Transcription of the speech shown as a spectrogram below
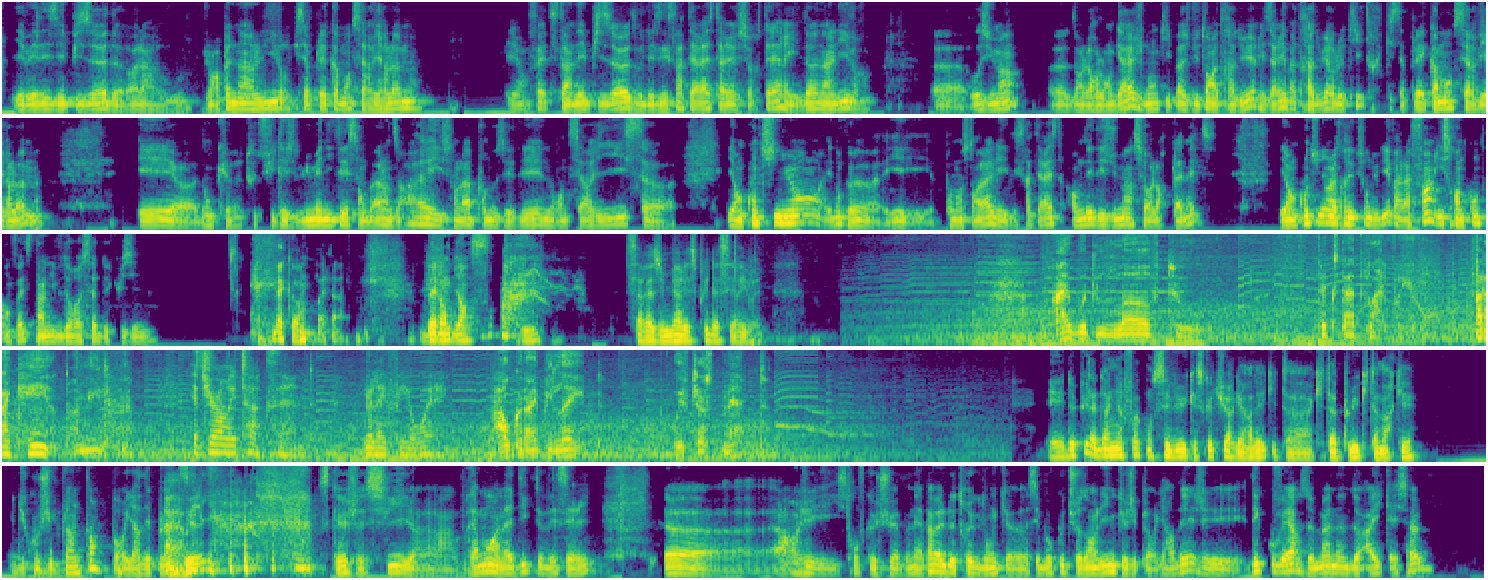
Il y avait des épisodes, voilà, où je me rappelle d'un livre qui s'appelait Comment servir l'homme. Et en fait, c'est un épisode où des extraterrestres arrivent sur Terre et ils donnent un livre euh, aux humains euh, dans leur langage. Donc, ils passent du temps à traduire. Ils arrivent à traduire le titre qui s'appelait Comment servir l'homme. Et euh, donc, tout de suite, l'humanité s'emballe en disant Ah, ils sont là pour nous aider, nous rendre service. et en continuant, et donc, pendant ce temps-là, les extraterrestres emmenaient des humains sur leur planète. Et en continuant la traduction du livre, à la fin, ils se rendent compte qu'en fait, c'est un livre de recettes de cuisine. D'accord. Voilà. Belle ambiance. Ça résume bien l'esprit de la série, ouais. I would love to fix that flat for you. But I can't. I mean, It's your only tux, and you're late for your wedding. how could I be late? We've just met. Et depuis la dernière fois qu'on s'est vu, qu'est-ce que tu as regardé qui t'a qui t'a plu, qui t'a marqué? Du coup, j'ai eu plein de temps pour regarder plein Ah de oui. séries. Parce que je suis euh, vraiment un addict des séries. Euh, alors, il se trouve que je suis abonné à pas mal de trucs. Donc, euh, c'est beaucoup de choses en ligne que j'ai pu regarder. J'ai découvert The Man in the High Castle.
